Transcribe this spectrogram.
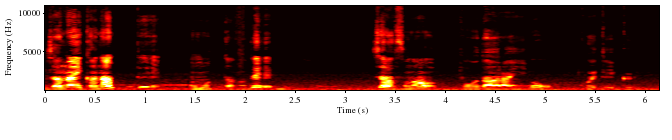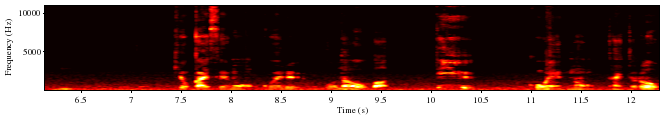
じゃないかなって思ったので、じゃあそのボーダーラインを越えていく。境界線を越えるボーダーオーバーっていう公演のタイトルを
